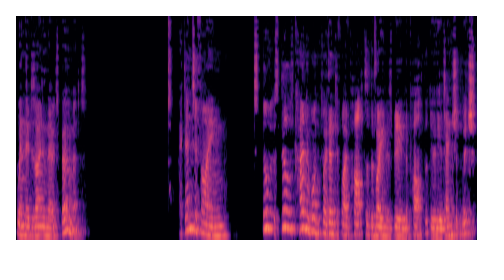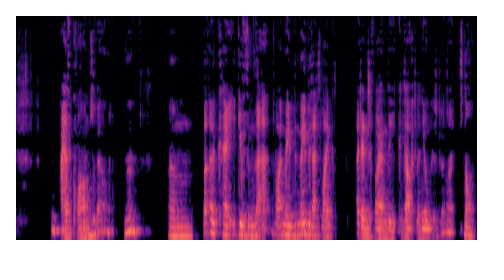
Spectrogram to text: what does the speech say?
when they're designing their experiments. Identifying, still, still kind of wanting to identify parts of the brain as being the part that do the attention, which I have qualms about. Um, but okay, give them that. Right? Maybe, maybe that's like identifying the conductor in the orchestra. Right? It's not.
